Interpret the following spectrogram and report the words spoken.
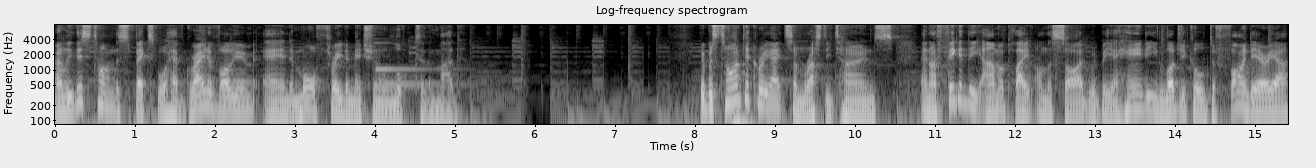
Only this time the specks will have greater volume and a more three-dimensional look to the mud. It was time to create some rusty tones and I figured the armor plate on the side would be a handy, logical, defined area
